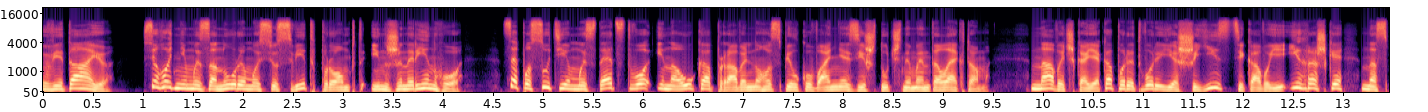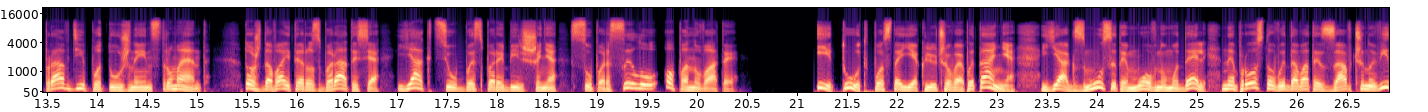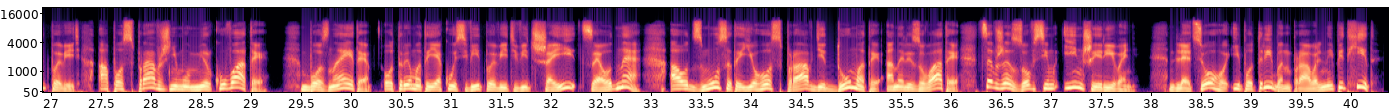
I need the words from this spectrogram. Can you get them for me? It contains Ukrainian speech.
Вітаю! Сьогодні ми зануримось у світ промпт інженерінгу. Це, по суті, мистецтво і наука правильного спілкування зі штучним інтелектом. Навичка, яка перетворює шиї з цікавої іграшки на справді потужний інструмент. Тож давайте розбиратися, як цю без перебільшення суперсилу опанувати. І тут постає ключове питання: як змусити мовну модель не просто видавати завчену відповідь, а по-справжньому міркувати. Бо знаєте, отримати якусь відповідь від шаї це одне, а от змусити його справді думати, аналізувати це вже зовсім інший рівень. Для цього і потрібен правильний підхід.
